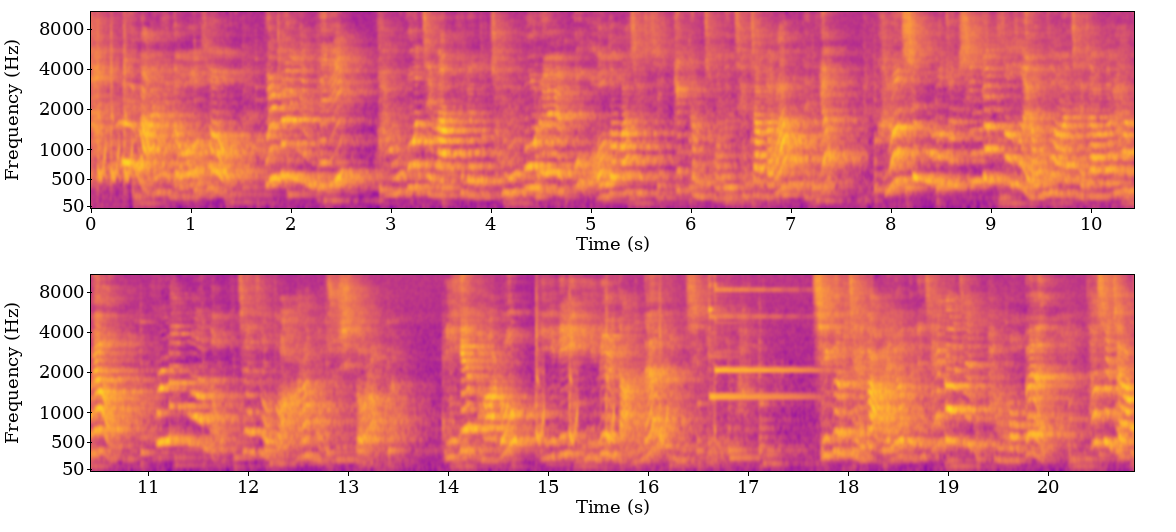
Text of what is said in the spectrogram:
정말 많이 넣어서 꿀벌님들이 광고지만 그래도 정보를 꼭 얻어가실 수 있게끔 저는 제작을 하거든요. 그런 식으로 좀 신경 써서 영상을 제작을 하면 콜라보하는 업체에서도 알아봐 주시더라고요. 이게 바로 일이 일을 낳는 방식입니다. 지금 제가 알려드린 세 가지 방법은 사실 제가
